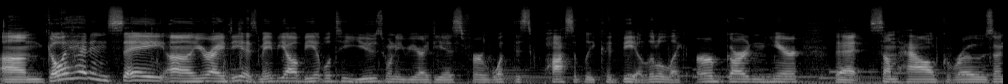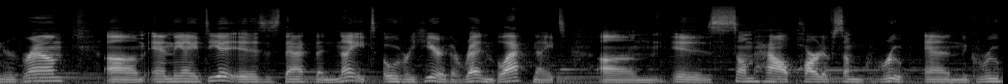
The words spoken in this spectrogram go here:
um, go ahead and say uh, your ideas. Maybe I'll be able to use one of your ideas for what this possibly could be. A little like herb garden here that somehow grows underground. Um, and the idea is, is that the knight over here, the red and black knight, um, is somehow part of some group, and the group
